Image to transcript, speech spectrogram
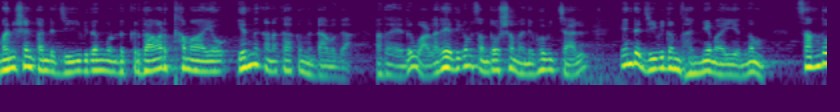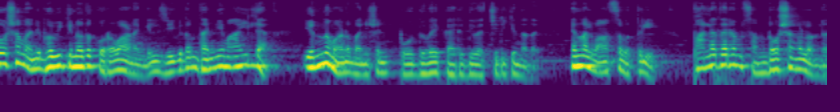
മനുഷ്യൻ തന്റെ ജീവിതം കൊണ്ട് കൃതാർത്ഥമായോ എന്ന് കണക്കാക്കുന്നുണ്ടാവുക. അതായത് വളരെയധികം സന്തോഷം അനുഭവിച്ചാൽ എന്റെ ജീവിതം ധന്യമായി എന്നും സന്തോഷം അനുഭവിക്കുന്നത് കുറവാണെങ്കിൽ ജീവിതം ധന്യമായില്ല എന്നുമാണ് മനുഷ്യൻ പൊതുവെ കരുതി വച്ചിരിക്കുന്നത്. എന്നാൽ വാസ്തവത്തിൽ പലതരം സന്തോഷങ്ങളുണ്ട്.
